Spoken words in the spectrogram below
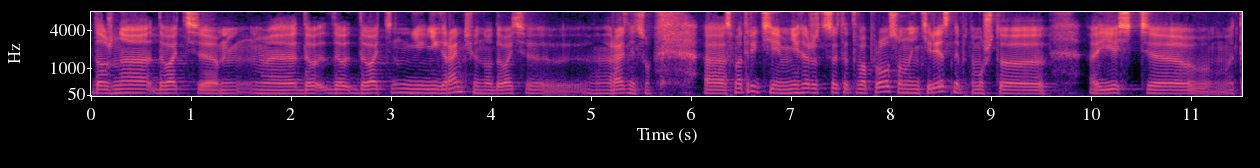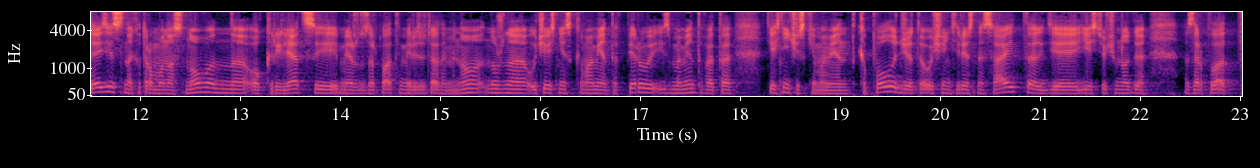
должна давать, э, давать ну, не, не гарантию, но давать э, разницу. Э, смотрите, мне кажется, этот вопрос, он интересный, потому что есть тезис, на котором он основан, о корреляции между зарплатами и результатами, но нужно учесть несколько моментов. Первый из моментов – это технический момент. Capology – это очень интересный сайт, где есть очень много зарплат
